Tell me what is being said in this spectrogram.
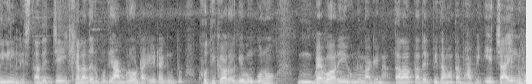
meaningless তাদের যে এই খেলাদের প্রতি আগ্রহটা, এটা কিন্তু ক্ষতিকারক এবং কোনো ব্যবহারে এগুলো লাগে না। তারা তাদের পিতামাতা ভাবে। A child who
